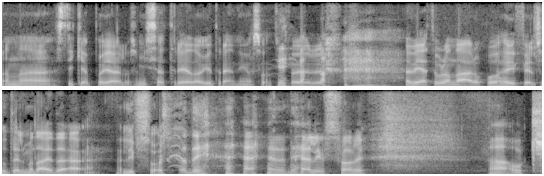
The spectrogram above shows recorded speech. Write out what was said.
Men uh, stikker jeg på Geilo, så mister jeg tre dager trening. Også, før, jeg vet jo hvordan det er oppe på høyfjellshotell med deg. Det er livsfarlig. Ja, Det, det er livsfarlig. Ja, ok.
